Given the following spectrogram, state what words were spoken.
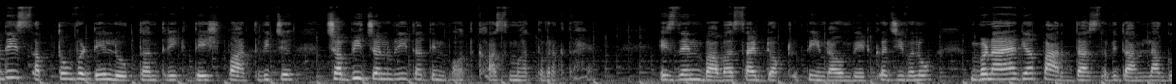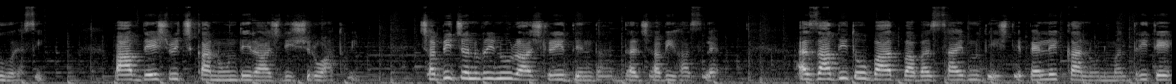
ਦੇ ਸਭ ਤੋਂ ਵੱਡੇ ਲੋਕਤੰਤਰਿਕ ਦੇਸ਼ ਭਾਰਤ ਵਿੱਚ 26 ਜਨਵਰੀ ਦਾ ਦਿਨ ਬਹੁਤ ਖਾਸ ਮਹੱਤਵ ਰੱਖਦਾ ਹੈ। ਇਸ ਦਿਨ ਬਾਬਾ ਸਾਹਿਬ ਡਾਕਟਰ ਭੀਮ ਰਾਓ ਅੰਬੇਡਕਰ ਜੀ ਵੱਲੋਂ ਬਣਾਇਆ ਗਿਆ ਭਾਰਤ ਦਾ ਸੰਵਿਧਾਨ ਲਾਗੂ ਹੋਇਆ ਸੀ। ਭਾਵ ਦੇਸ਼ ਵਿੱਚ ਕਾਨੂੰਨ ਦੇ ਰਾਜ ਦੀ ਸ਼ੁਰੂਆਤ ਹੋਈ। 26 ਜਨਵਰੀ ਨੂੰ ਰਾਸ਼ਟਰੀ ਦਿਨ ਦਾ ਦਰਜਾ ਵੀ ਹਾਸਲ ਹੈ। ਆਜ਼ਾਦੀ ਤੋਂ ਬਾਅਦ ਬਾਬਾ ਸਾਹਿਬ ਨੂੰ ਦੇਸ਼ ਦੇ ਪਹਿਲੇ ਕਾਨੂੰਨ ਮੰਤਰੀ ਤੇ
